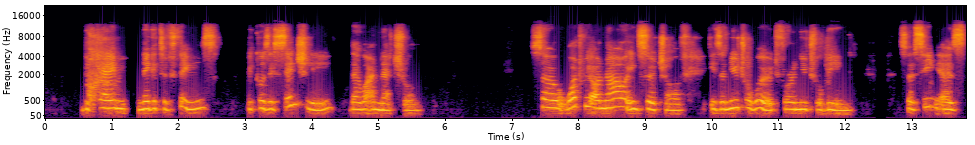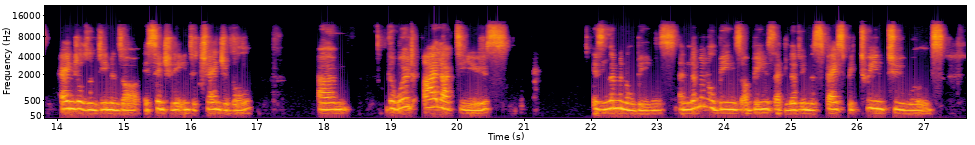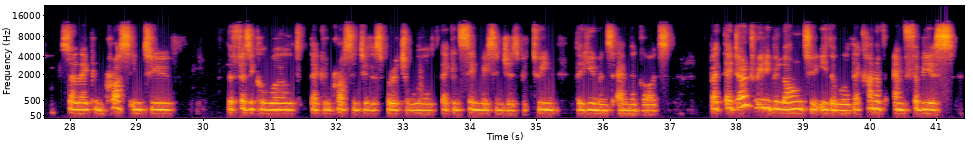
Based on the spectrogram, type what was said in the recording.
became negative things because essentially they were unnatural. So, what we are now in search of is a neutral word for a neutral being. So, seeing as angels and demons are essentially interchangeable, um, the word I like to use is liminal beings. And liminal beings are beings that live in the space between two worlds. So they can cross into the physical world, they can cross into the spiritual world, they can send messengers between the humans and the gods. But they don't really belong to either world. They're kind of amphibious,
